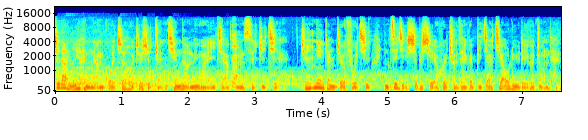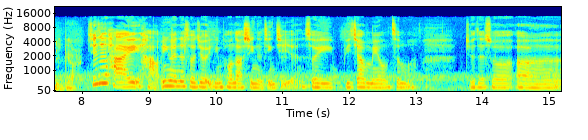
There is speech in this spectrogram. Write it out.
知道你很难过，之后就是转签到另外一家公司之前，就是那段蛰伏期，你自己是不是也会处在一个比较焦虑的一个状态里边？其实还好，因为那时候就已经碰到新的经纪人，所以比较没有这么觉得说呃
